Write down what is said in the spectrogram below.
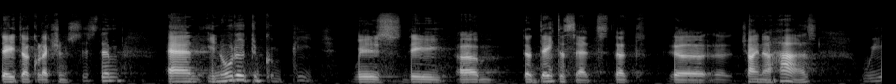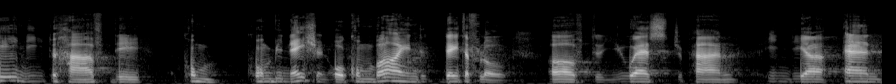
data collection system. And in order to compete with the um, the data sets that uh, uh, China has, we need to have the com combination or combined data flow of the US, Japan, India, and,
